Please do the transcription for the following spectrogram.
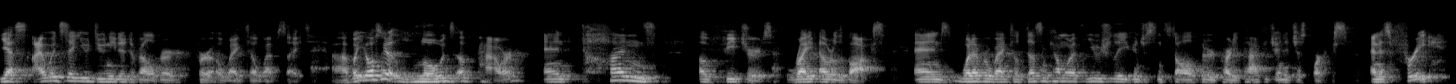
yes, I would say you do need a developer for a Wagtail website, uh, but you also get loads of power and tons of features right out of the box. And whatever Wagtail doesn't come with, usually you can just install a third-party package and it just works and it's free.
